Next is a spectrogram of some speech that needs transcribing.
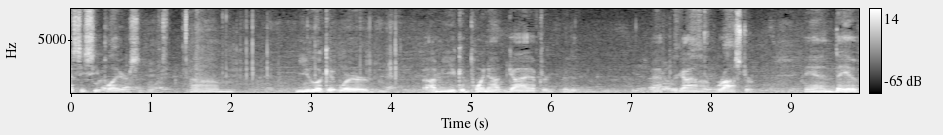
SEC players. Um, you look at where, I mean, you could point out guy after after guy on a roster, and they have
